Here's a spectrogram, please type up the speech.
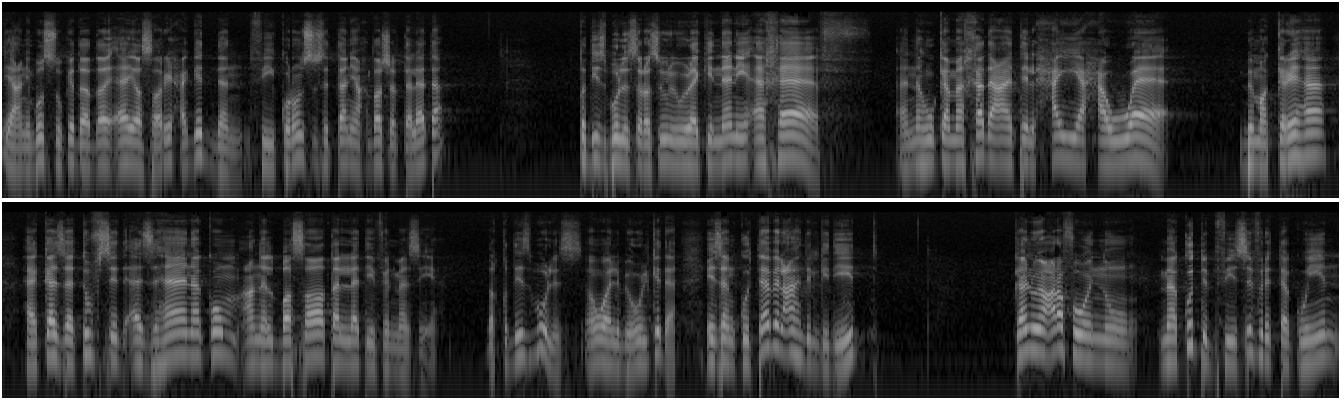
يعني بصوا كده ده آية صريحة جدا في كورنثوس الثانية 11 3 قديس بولس الرسول يقول لكنني أخاف أنه كما خدعت الحية حواء بمكرها هكذا تفسد أذهانكم عن البساطة التي في المسيح. ده قديس بولس هو اللي بيقول كده. إذا كتاب العهد الجديد كانوا يعرفوا أنه ما كتب في سفر التكوين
